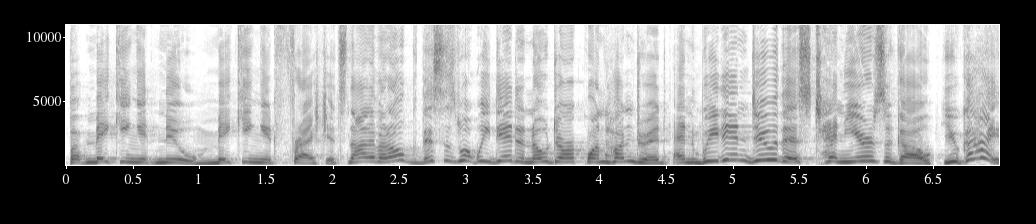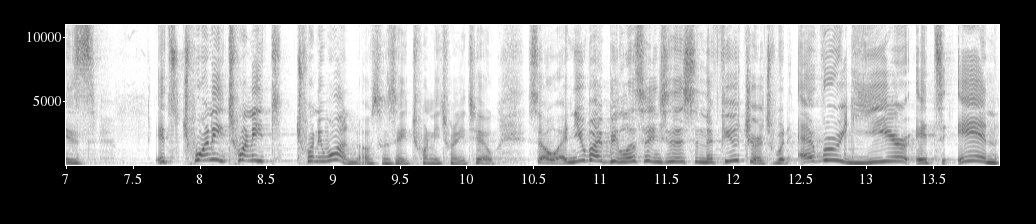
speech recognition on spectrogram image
but making it new, making it fresh. It's not about, oh, this is what we did in No Dark 100, and we didn't do this 10 years ago. You guys, it's 2020, 21. I was going to say 2022. So, and you might be listening to this in the future. It's whatever year it's in,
